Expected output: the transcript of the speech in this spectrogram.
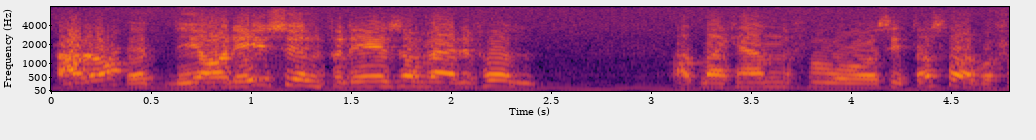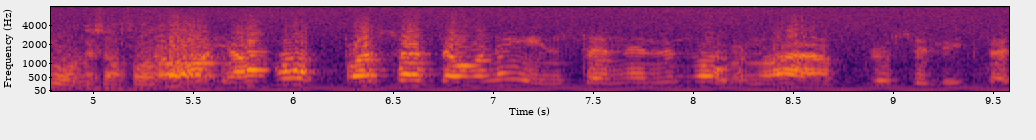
Hallå? Det, ja, det är ju synd för det är så värdefullt att man kan få sitta och svara på frågor som folk Ja, har. jag hoppas att Arne Ensen eller någon av hans proselyter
